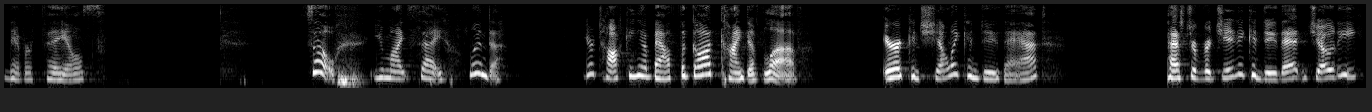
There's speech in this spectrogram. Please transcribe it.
never fails. So, you might say, Linda, you're talking about the God kind of love. Eric and Shelley can do that. Pastor Virginia can do that. Jody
